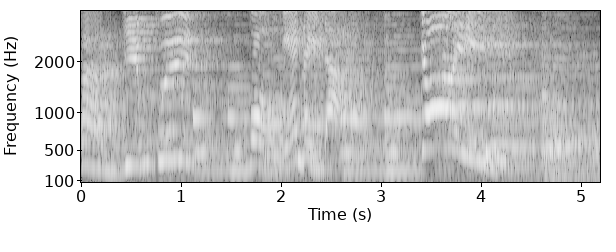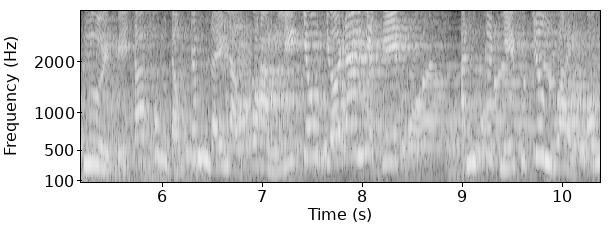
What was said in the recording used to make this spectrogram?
Hàn Diệm Thúy! Còn kẻ này là Trời Người bị ta phong độc trong lại là Hoàng Liên Châu Võ Đan Nhất Hiệp Anh kết nghĩa của Trương Hoài Phong.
